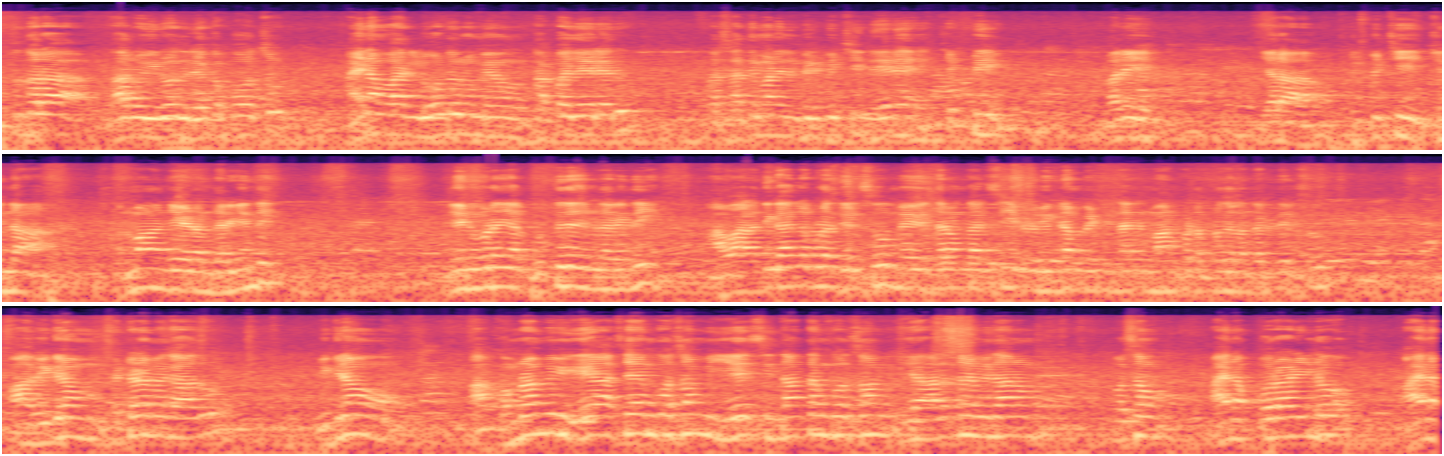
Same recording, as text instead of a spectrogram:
ముత్తుధర గారు ఈరోజు లేకపోవచ్చు. అయినా వారి లోటును మేము తక్కువ చేయలేదు. మరి సత్యమణిని పిలిపించి నేనే చెప్పి మరి ఇలా పిలిపించి చిన్న సన్మానం చేయడం జరిగింది. నేను కూడా ఇలా గుర్తు చేయడం జరిగింది. ఆ అధికారులు కూడా తెలుసు. మేము ఇద్దరం కలిసి ఇక్కడ విగ్రహం పెట్టిందని మానపడ్డ ప్రజలందరికీ తెలుసు. ఆ విగ్రహం పెట్టడమే కాదు విగ్రహం ఆ కొమరామి ఏ ఆశయం కోసం ఏ సిద్ధాంతం కోసం ఏ ఆలోచన విధానం కోసం ఆయన పోరాడిండో ఆయన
